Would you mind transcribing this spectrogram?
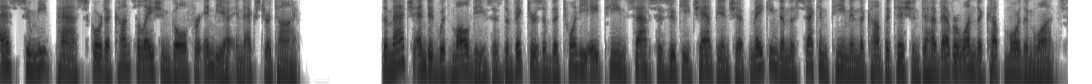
Sumeet Passi scored a consolation goal for India in extra time. The match ended with Maldives as the victors of the 2018 SAF Suzuki Championship making them the second team in the competition to have ever won the cup more than once.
